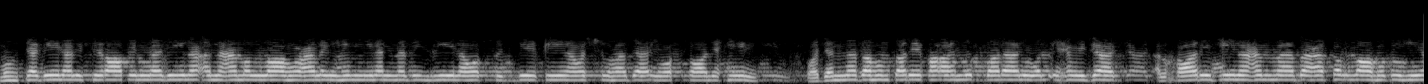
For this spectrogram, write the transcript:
مهتدين لصراط الذين أنعم الله عليهم من النبيين والصديقين والشهداء والصالحين وجنبهم طريق أهل الضلال والإعوجاج الخارجين عما بعث الله به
